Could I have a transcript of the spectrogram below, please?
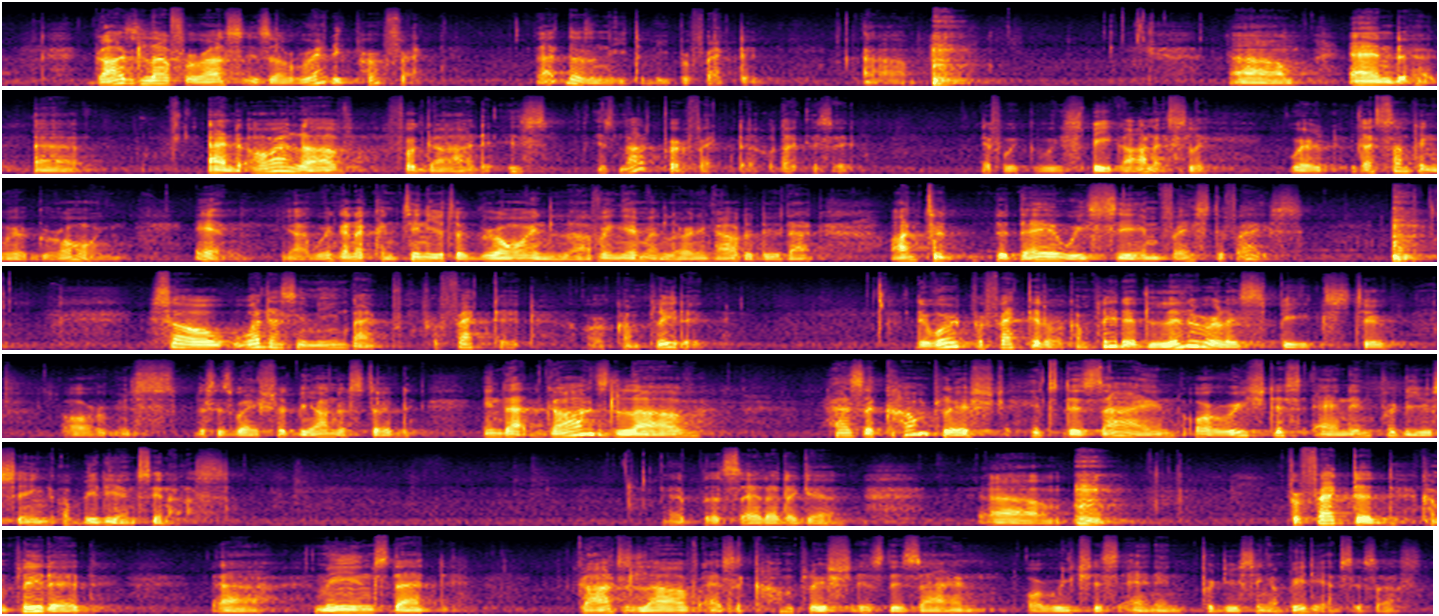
God's love for us is already perfect. That doesn't need to be perfected. Uh, Um, and, uh, and our love for God is, is not perfect, though, that is it. If we, we speak honestly, we're, that's something we're growing in. Yeah, we're going to continue to grow in loving Him and learning how to do that until the day we see Him face to face. So, what does he mean by perfected or completed? The word perfected or completed literally speaks to, or this is where it should be understood, in that God's love has accomplished its design or reached its end in producing obedience in us. To say that again. Um, perfected, completed, uh, means that God's love has accomplished its design or reaches end in producing obedience is us.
